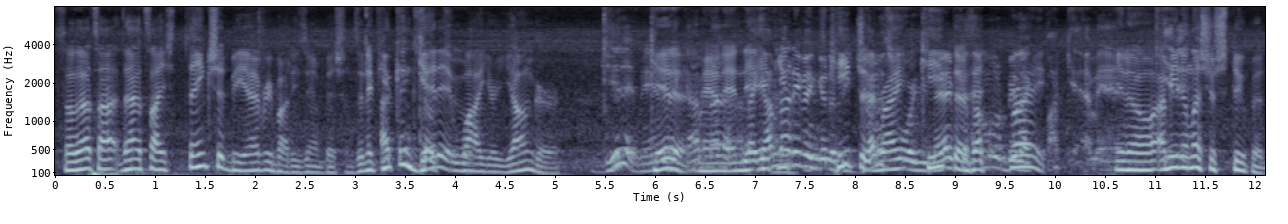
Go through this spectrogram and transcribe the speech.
So that's uh, that's I think should be everybody's ambitions, and if you I can think so, get it while you're younger, Get it, man. Get Like, it, I'm man, Not, and like, I'm not even gonna keep be the right- for you, keep man, because I'm gonna be right. like, fuck yeah, man. You know, I mean, it. unless you're stupid,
